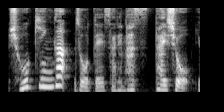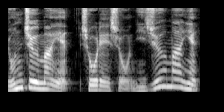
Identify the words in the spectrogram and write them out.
賞金が贈呈されます。対象40万円奨励賞20万円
